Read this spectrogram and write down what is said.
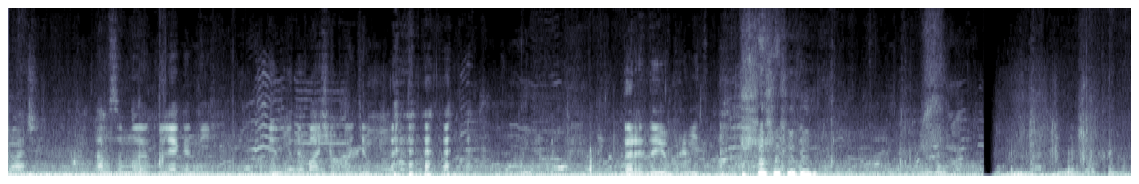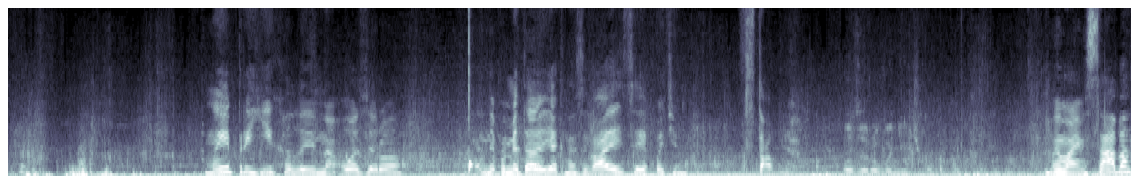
бачиш? Там за мною колега мій. Він буде бачив потім. Передаю привіт. Ми приїхали на озеро. Не пам'ятаю, як називається, я потім вставлю. Озеро Вонючка. Ми маємо саба.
